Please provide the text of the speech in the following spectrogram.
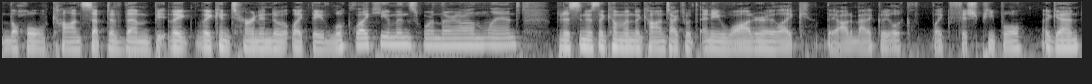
the whole concept of them be, like they can turn into like they look like humans when they're on land but as soon as they come into contact with any water like they automatically look like fish people again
